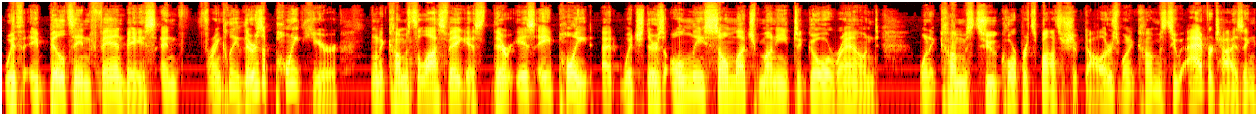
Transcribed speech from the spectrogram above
with a built in fan base. And frankly, there's a point here when it comes to Las Vegas. There is a point at which there's only so much money to go around when it comes to corporate sponsorship dollars, when it comes to advertising,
